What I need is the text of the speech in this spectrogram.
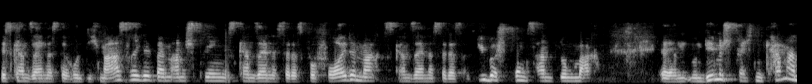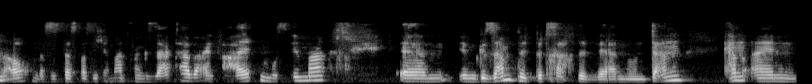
Es kann sein, dass der Hund dich maßregelt beim Anspringen. Es kann sein, dass er das vor Freude macht. Es kann sein, dass er das als Übersprungshandlung macht. Ähm, und dementsprechend kann man auch, und das ist das, was ich am Anfang gesagt habe, ein Verhalten muss immer ähm, im Gesamtbild betrachtet werden. Und dann kann ein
